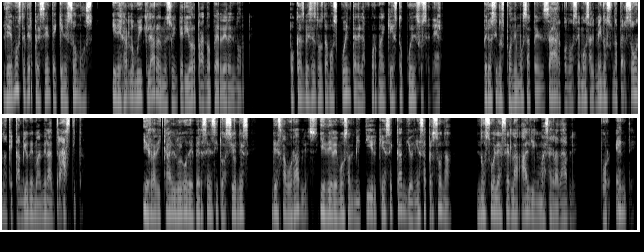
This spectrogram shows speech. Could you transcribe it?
Debemos tener presente quiénes somos y dejarlo muy claro en nuestro interior para no perder el norte. Pocas veces nos damos cuenta de la forma en que esto puede suceder. Pero si nos ponemos a pensar, conocemos al menos una persona que cambió de manera drástica y radical luego de verse en situaciones desfavorables y debemos admitir que ese cambio en esa persona no suele hacerla a alguien más agradable. Por ente,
